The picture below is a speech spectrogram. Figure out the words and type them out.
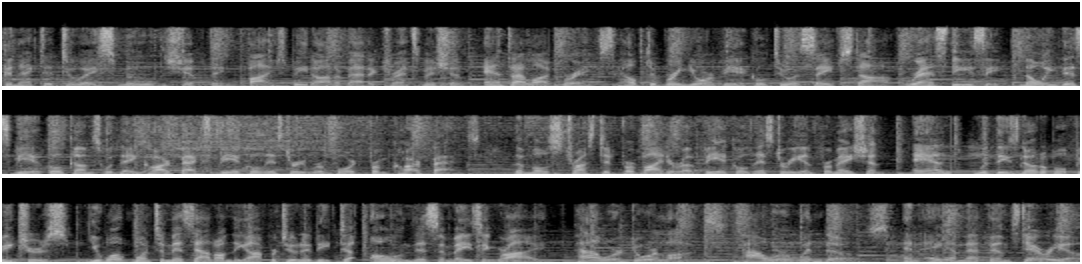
connected to a smooth shifting five-speed automatic transmission. Anti-lock brakes help to bring your vehicle to a safe stop. Rest easy knowing this vehicle comes with a Carfax Vehicle History Report from Carfax the most trusted provider of vehicle history information. And with these notable features, you won't want to miss out on the opportunity to own this amazing ride. Power door locks, power windows, an AM FM stereo,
